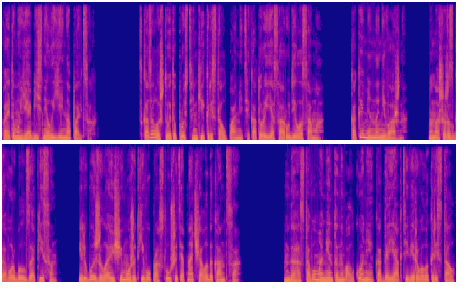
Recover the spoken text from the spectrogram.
Поэтому я объяснила ей на пальцах. Сказала, что это простенький кристалл памяти, который я соорудила сама. Как именно, неважно. Но наш разговор был записан, и любой желающий может его прослушать от начала до конца. Да, с того момента на балконе, когда я активировала кристалл,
